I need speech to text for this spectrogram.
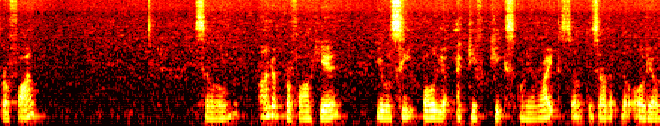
profile. So under profile here you will see all your active gigs on your right. So these are the, the all your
